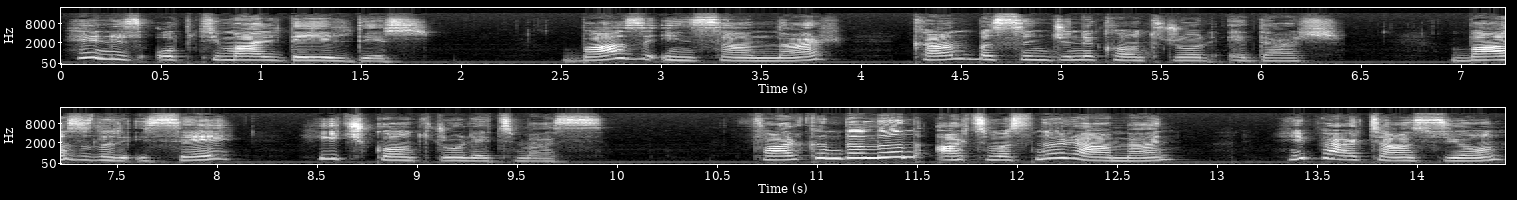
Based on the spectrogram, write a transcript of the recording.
henüz optimal değildir. Bazı insanlar kan basıncını kontrol eder. Bazıları ise hiç kontrol etmez. Farkındalığın artmasına rağmen hipertansiyon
